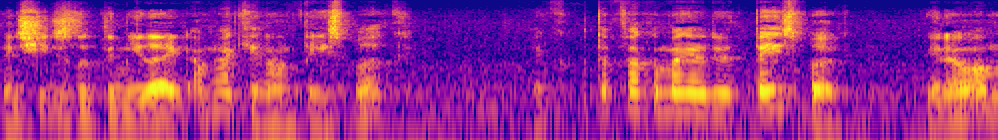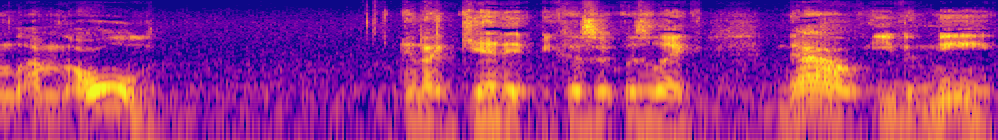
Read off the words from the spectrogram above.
And she just looked at me like, I'm not getting on Facebook. Like, what the fuck am I going to do with Facebook? You know, I'm, I'm old. And I get it because it was like, now, even me,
